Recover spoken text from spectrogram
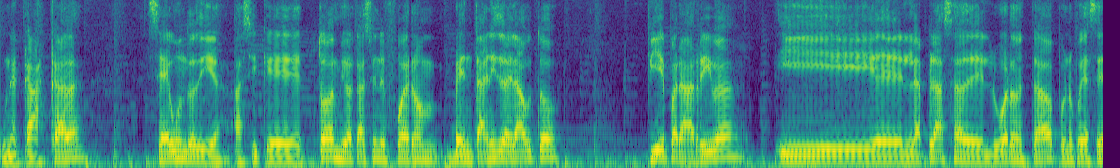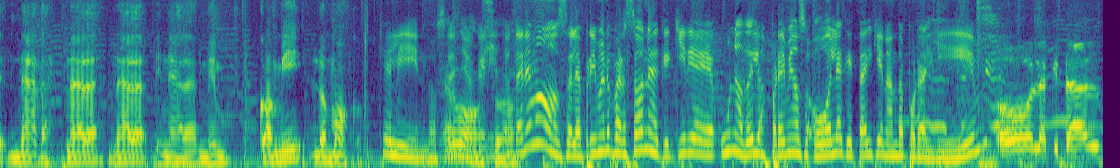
una cascada. Segundo día, así que todas mis vacaciones fueron ventanilla del auto, pie para arriba y en la plaza del lugar donde estaba pues no podía hacer nada, nada, nada de nada. Me comí los moscos. Qué lindo, señor, qué lindo. Tenemos a la primera persona que quiere uno de los premios. Hola, ¿qué tal? ¿Quién anda por allí? Hola, ¿qué tal?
